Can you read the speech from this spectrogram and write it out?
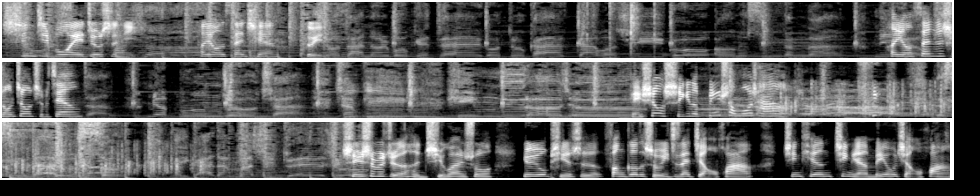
心机 boy 就是你，欢迎三千，对。欢迎三只熊进入直播间。感谢我十一的冰爽抹茶。十一是不是觉得很奇怪？说悠悠平时放歌的时候一直在讲话，今天竟然没有讲话，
